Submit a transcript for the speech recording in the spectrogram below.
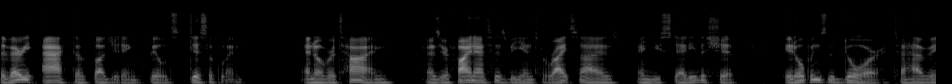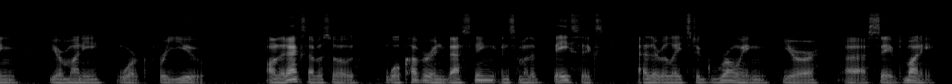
The very act of budgeting builds discipline, and over time, as your finances begin to right size and you steady the ship, it opens the door to having your money work for you. On the next episode, we'll cover investing and some of the basics as it relates to growing your uh, saved money.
